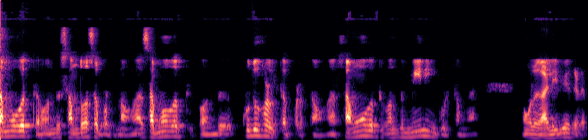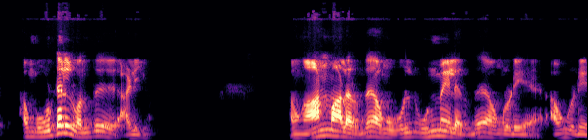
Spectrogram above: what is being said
சமூகத்தை வந்து சந்தோஷப்படுத்தினவங்க சமூகத்துக்கு வந்து குதூகலத்தை படுத்தவங்க சமூகத்துக்கு வந்து மீனிங் கொடுத்தவங்க அவங்களுக்கு அழிவே கிடையாது. அவங்க உடல் வந்து அழியும். அவங்க ஆன்மால இருந்து அவங்க உள் உண்மையில இருந்து அவங்களுடைய அவங்களுடைய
